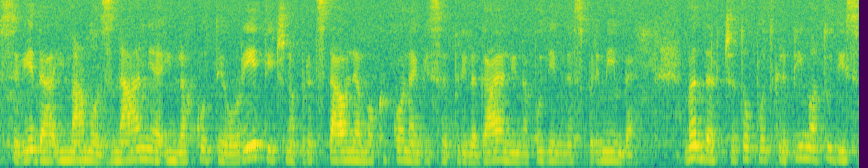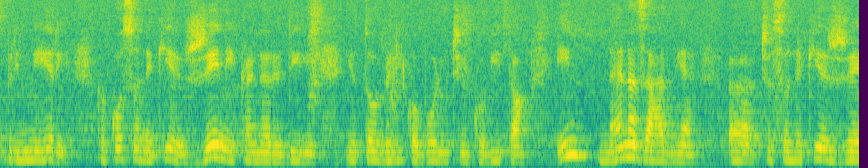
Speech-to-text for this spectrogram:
seveda imamo znanje in lahko teoretično predstavljamo, kako naj bi se prilagajali na podnebne spremembe. Vendar, če to podkrepimo tudi s primeri, kako so nekje že nekaj naredili, je to veliko bolj učinkovito. In ne nazadnje, če so nekje že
